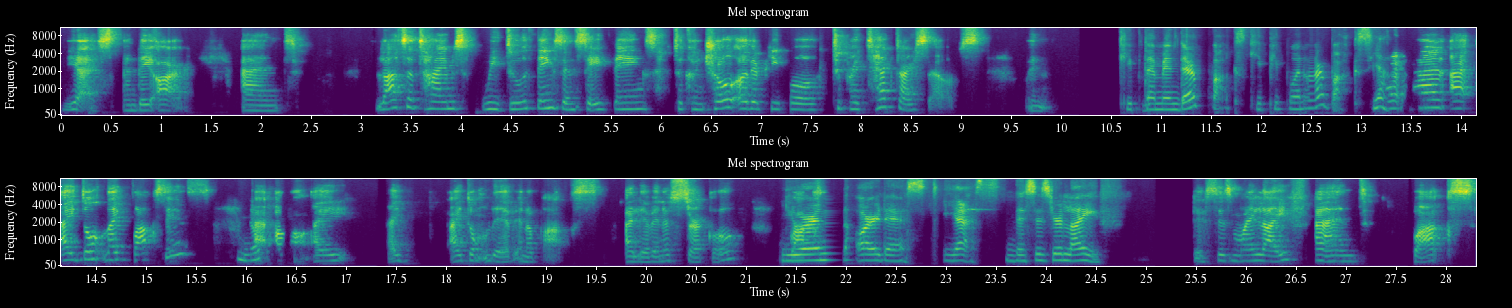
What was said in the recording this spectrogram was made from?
Yes. And they are. And lots of times we do things and say things to control other people to protect ourselves. When keep them in their box. Keep people in our box. Yeah. And i, I don't like boxes. Nope. I, I i don't live in a box. I live in a circle. You box. are an artist. Yes. This is your life. This is my life. And box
